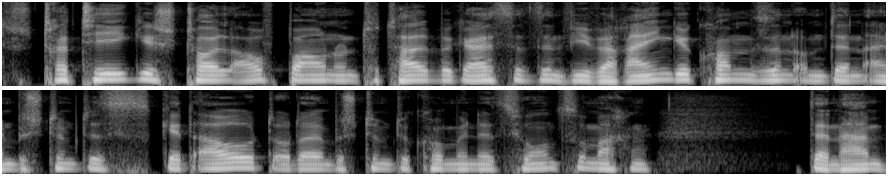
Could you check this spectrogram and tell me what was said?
strategisch toll aufbauen und total begeistert sind, wie wir reingekommen sind, um dann ein bestimmtes Get-Out oder eine bestimmte Kombination zu machen, dann haben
